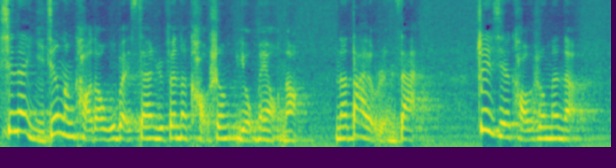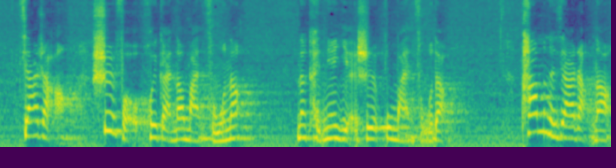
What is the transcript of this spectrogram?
现在已经能考到五百三十分的考生有没有呢？那大有人在。这些考生们的家长是否会感到满足呢？那肯定也是不满足的。他们的家长呢，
